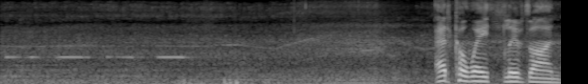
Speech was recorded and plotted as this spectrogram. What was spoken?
Edco Waste lives on.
